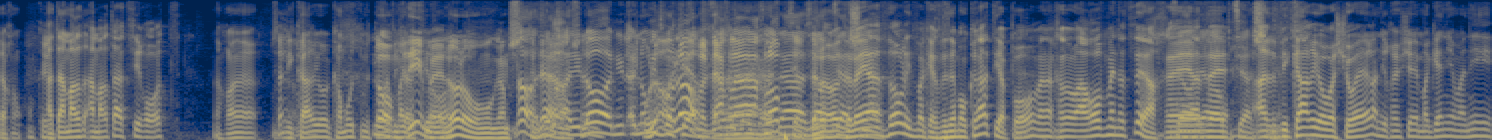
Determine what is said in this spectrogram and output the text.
אנחנו- אוקיי. אתה אמרת- עצירות, נכון? ויקריו כמות לא, מטורפת של מדהים, עצירות. לא, לא, הוא גם, לא, לא, אני לא אני- לא לא- מתווכח. לא, אבל זה אחלה- אופציה. זה לא- לא. יעזור להתווכח, זה דמוקרטיה פה, ואנחנו, הרוב מנצח. זה היה אז- האופציה אז השנייה. ויקריו הוא השוער, אני חושב שמגן ימני,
